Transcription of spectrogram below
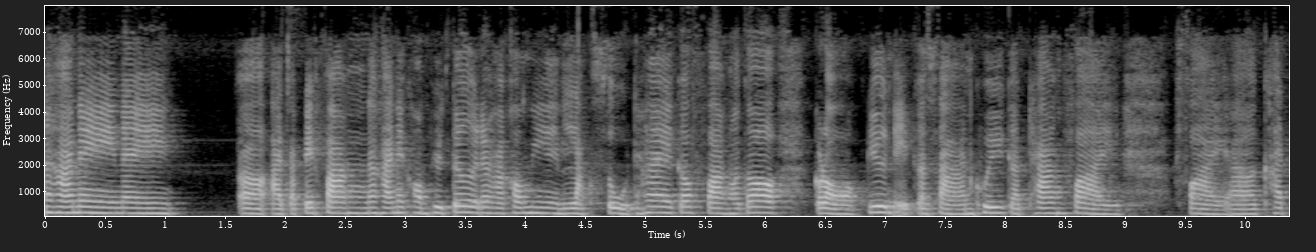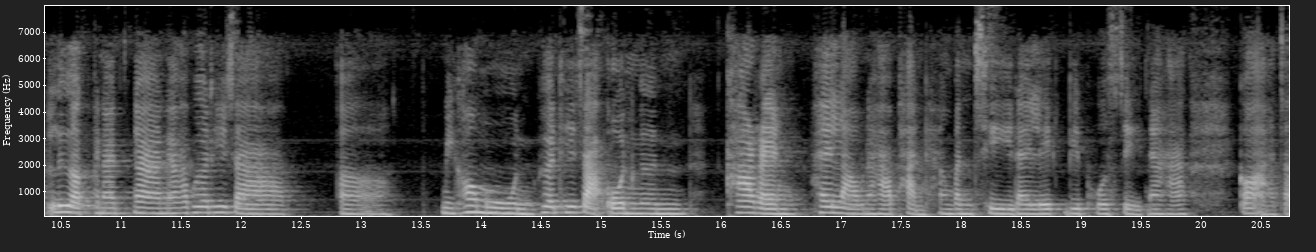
นะคะในในอาจจะไปฟังนะคะในคอมพิวเตอร์นะคะเขามีหลักสูตรให้ก็ฟังแล้วก็กรอกยื่นเอกสารคุยกับทางฝ่ายฝ่ายคัดเลือกพนักงานนะคะเพื่อที่จะ มีข้อมูลเพื่อที่จะโอนเงินค่าแรงให้เรานะคะ ผ่านทางบัญชี direct deposit นะคะ ก็อาจจะ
